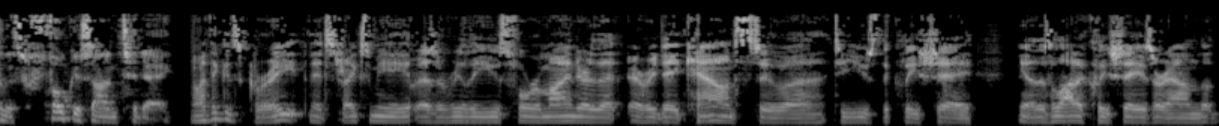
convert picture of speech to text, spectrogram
this focus on today? I think it's great. It strikes me as a really useful reminder that every day counts to, uh, to use the cliche. You know, there's a lot of cliches around the,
